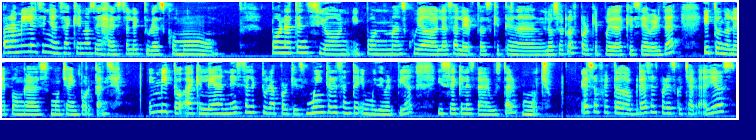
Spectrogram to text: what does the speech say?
Para mí la enseñanza que nos deja esta lectura es como pon atención y pon más cuidado a las alertas que te dan los otros porque pueda que sea verdad y tú no le pongas mucha importancia. Invito a que lean esta lectura porque es muy interesante y muy divertida y sé que les va a gustar mucho. Eso fue todo. Gracias por escuchar. Adiós.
